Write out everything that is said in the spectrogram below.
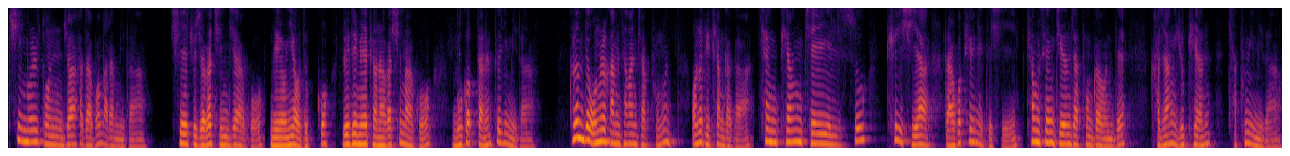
취물돈좌하다고 말합니다. 시의 주제가 진지하고 내용이 어둡고 리듬의 변화가 심하고 무겁다는 뜻입니다. 그런데 오늘 감상한 작품은 어느 비평가가 생평 제1수 쾌시야라고 표현했듯이 평생 지은 작품 가운데 가장 유쾌한 작품입니다.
